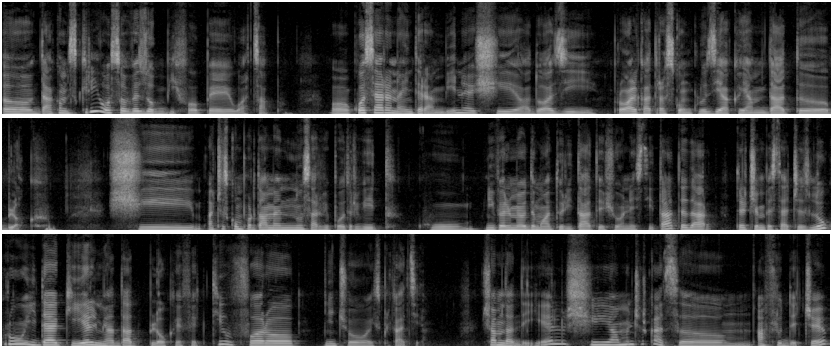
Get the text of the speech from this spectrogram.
uh, dacă îmi scrii, o să vezi o bifă pe WhatsApp. Uh, cu o seară înainte eram bine și a doua zi probabil că a tras concluzia că i-am dat uh, bloc. Și acest comportament nu s-ar fi potrivit cu nivelul meu de maturitate și onestitate, dar trecem peste acest lucru. Ideea că el mi-a dat bloc efectiv, fără nicio explicație. Și am dat de el și am încercat să aflu de ce,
